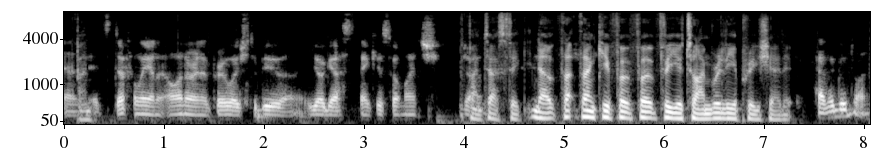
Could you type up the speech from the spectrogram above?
And Fine. it's definitely an honor and a privilege to be uh, your guest. Thank you so much. John. Fantastic. No, th- thank you for, for, for your time. Really appreciate it. Have a good one.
